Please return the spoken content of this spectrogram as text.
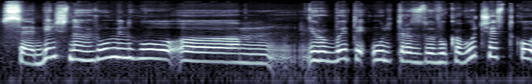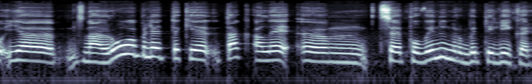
Все, більш на грумінгу ем, робити ультразвукову чистку. Я знаю, роблять таке, так, але ем, це повинен робити лікар.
